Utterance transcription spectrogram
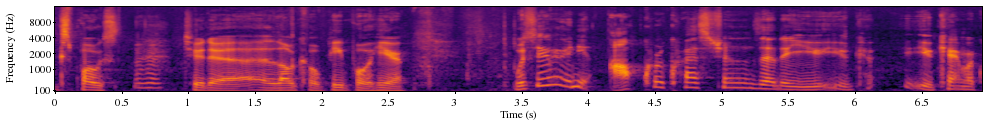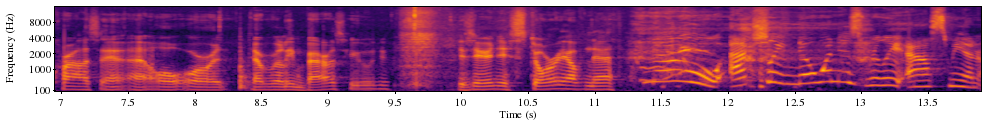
exposed Mm-hmm. to the local people here, was there any awkward questions that you, you, you came across uh, uh, or, or that really embarrassed you? Is there any story of that? No, actually, no one has really asked me an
